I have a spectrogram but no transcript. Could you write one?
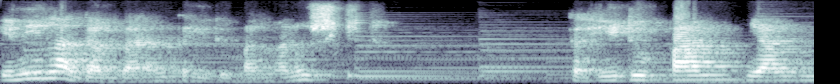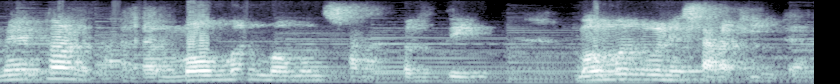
inilah gambaran kehidupan manusia. Kehidupan yang memang ada momen-momen sangat penting, momen-momen yang sangat indah,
